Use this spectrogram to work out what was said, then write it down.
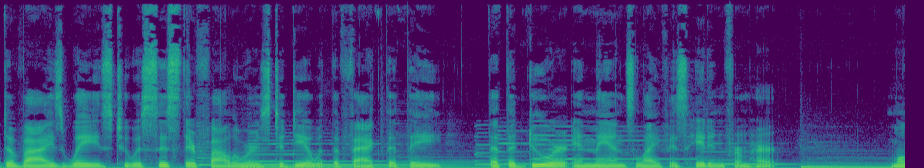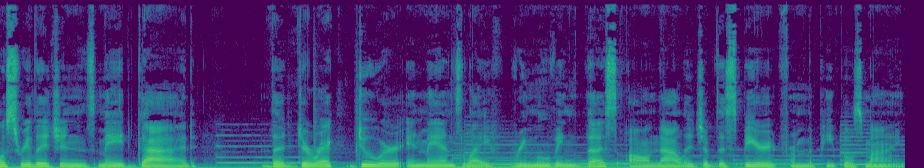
devise ways to assist their followers to deal with the fact that they that the doer in man's life is hidden from her. Most religions made God the direct doer in man's life, removing thus all knowledge of the Spirit from the people's mind.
